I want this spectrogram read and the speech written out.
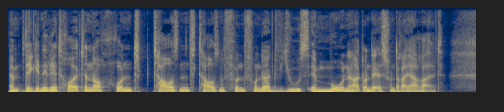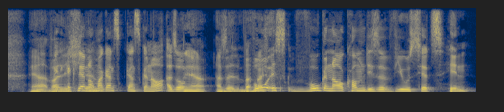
Ähm, der generiert heute noch rund 1000, 1500 Views im Monat und der ist schon drei Jahre alt. Ja, weil Erklär ich, noch äh, mal ganz, ganz genau. Also, ja, also wo ist, wo genau kommen diese Views jetzt hin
